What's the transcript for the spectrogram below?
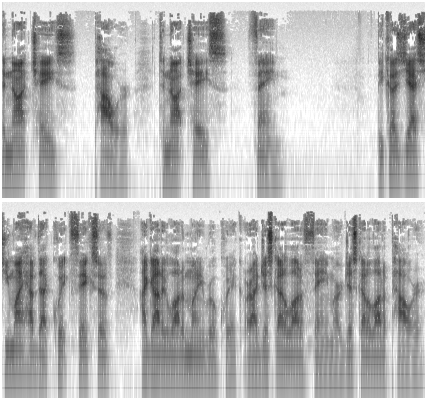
to not chase power, to not chase fame. Because, yes, you might have that quick fix of, I got a lot of money real quick, or I just got a lot of fame, or I just got a lot of power.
